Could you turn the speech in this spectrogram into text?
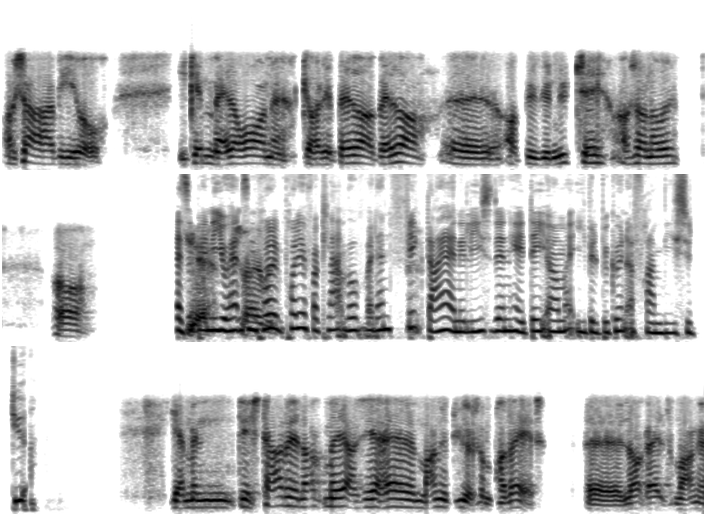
Og så har vi jo igennem alle årene gjort det bedre og bedre øh, og bygget nyt til og sådan noget. Og Altså, ja, Benny Johansen, prøv, prøv lige at forklare, hvor, hvordan fik dig og Annelise den her idé om, at I vil begynde at fremvise dyr? Jamen, det startede nok med, altså jeg havde mange dyr som privat. Øh, nok alt for mange.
